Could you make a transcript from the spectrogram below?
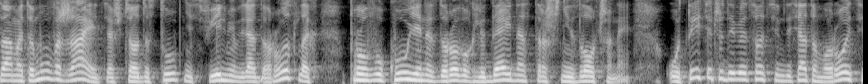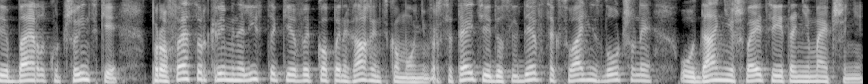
Саме тому вважається, що доступність фільмів для дорослих провокує нездорових людей на страшні злочини. У 1970 році Берл Кучинський, професор криміналістики в Копенгагенському університеті, дослідив сексуальні злочини у Данії, Швеції та Німеччині,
